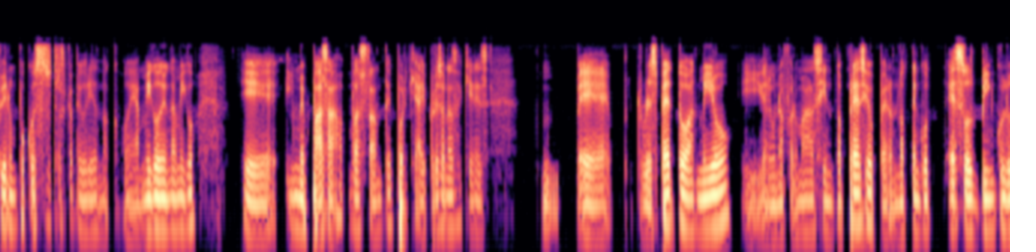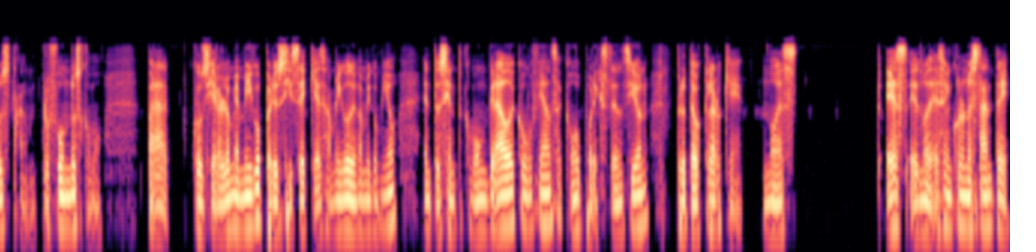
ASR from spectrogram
vienen un poco estas otras categorías, ¿no? Como de amigo de un amigo. Eh, y me pasa bastante porque hay personas a quienes mm, eh, respeto, admiro y de alguna forma siento aprecio, pero no tengo esos vínculos tan profundos como para considerarlo mi amigo, pero sí sé que es amigo de un amigo mío, entonces siento como un grado de confianza como por extensión, pero tengo claro que no es, es, eh, ese vínculo no está entre,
